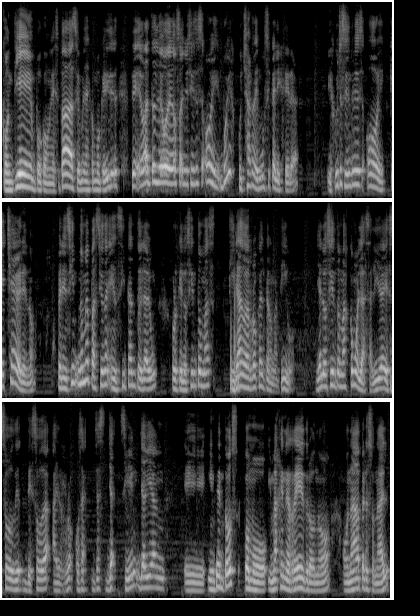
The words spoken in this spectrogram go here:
con, tiempo, con espacio, es como que dices, te levantas luego de dos años y dices, oye, voy a escuchar de música ligera, y escuchas y dices, oye, qué chévere, ¿no? Pero en sí no me apasiona en sí tanto el álbum, porque lo siento más tirado a rock alternativo. Ya lo siento más como la salida de Soda, al rock, o sea, ya, si bien ya habían eh, intentos como imágenes retro, ¿no? O nada personal,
